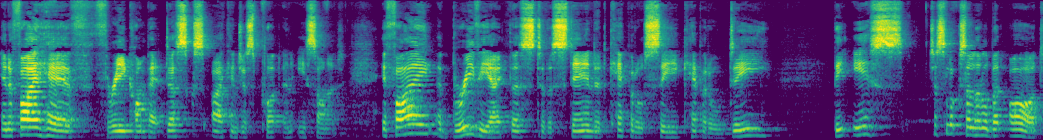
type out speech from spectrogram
And if I have three compact discs, I can just put an S on it. If I abbreviate this to the standard capital C, capital D, the S just looks a little bit odd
